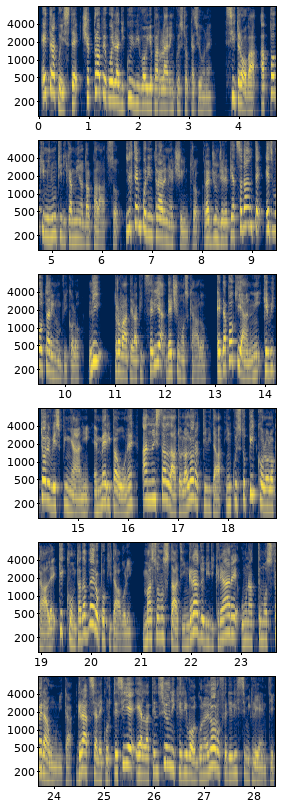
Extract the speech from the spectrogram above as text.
e tra queste c'è proprio quella di cui vi voglio parlare in questa occasione. Si trova a pochi minuti di cammino dal palazzo, il tempo di entrare nel centro, raggiungere Piazza Dante e svoltare in un vicolo. Lì trovate la pizzeria Decimo Scalo. È da pochi anni che Vittorio Vespignani e Mary Paone hanno installato la loro attività in questo piccolo locale che conta davvero pochi tavoli, ma sono stati in grado di ricreare un'atmosfera unica, grazie alle cortesie e alle attenzioni che rivolgono ai loro fedelissimi clienti,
